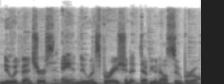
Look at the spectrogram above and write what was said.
new adventures, and new inspiration at WNL Subaru.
